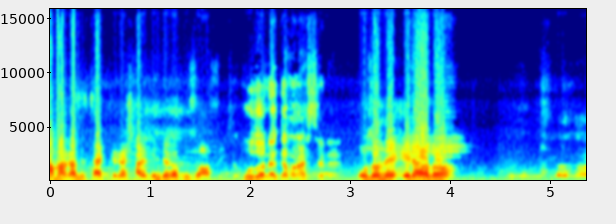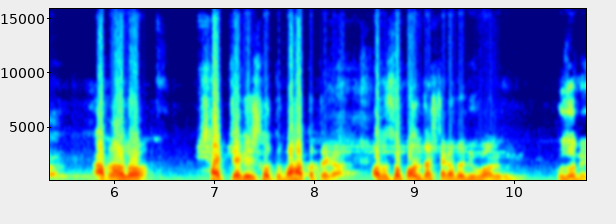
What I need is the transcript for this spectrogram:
আমার কাছে চার টাকা সাড়ে তিন টাকা পিসও আছে। ওজনে কেমন আসছে এটা? ওজনে এটা হলো আপনার হলো ষাট টাকা সত্তর বাহাত্তর টাকা। অথচ পঞ্চাশ টাকা তো দিব আমি কিন্তু ওজনে?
